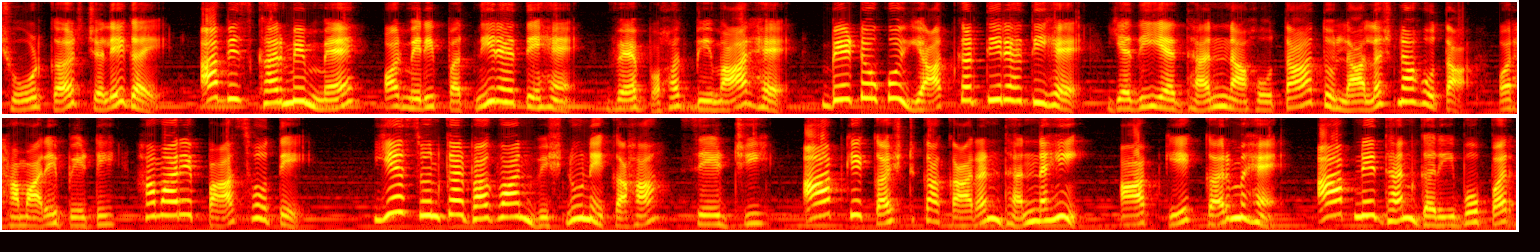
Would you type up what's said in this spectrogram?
छोड़कर चले गए। अब इस घर में मैं और मेरी पत्नी रहते हैं। वह बहुत बीमार है। बेटों को याद करती रहती है। यदि यह धन न होता तो लालच न होता और हमारे बेटे हमारे पास होते। ये सुनकर भगवान विष्णु ने कहा, सेठ जी, आपके कष्ट का कारण धन नहीं, आपके कर्म हैं। आपने धन गरीबों पर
